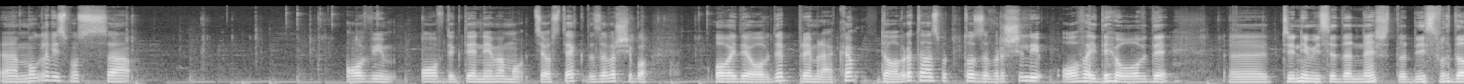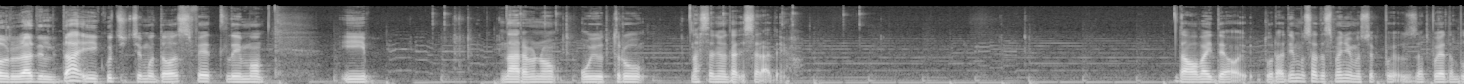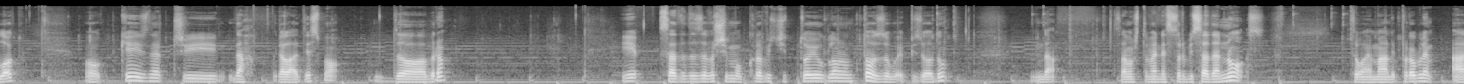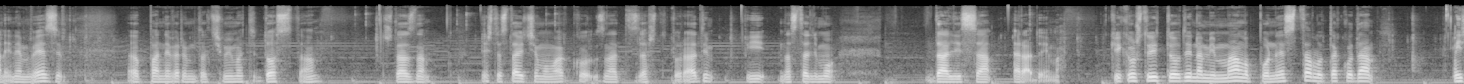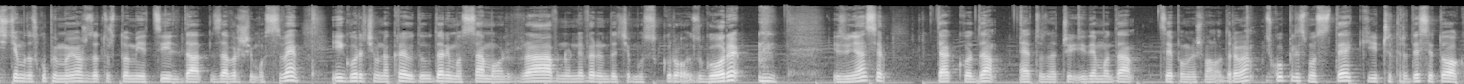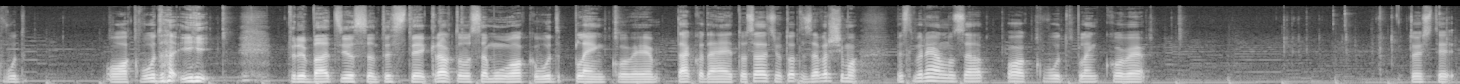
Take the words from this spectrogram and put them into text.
e, mogli bismo sa ovim ovdje gdje nemamo ceo stek, da završimo ovaj deo ovdje, pre mraka. Dobro, tamo smo to završili, ovaj deo ovdje, e, čini mi se da nešto nismo dobro radili. Da, i kuću ćemo da osvetlimo i naravno ujutru nastavljamo dalje sa radijima. Da, ovaj deo tu radimo, sada smanjujemo sve za po jedan blok. Ok, znači, da, galadje smo. Dobro. I sada da završimo krovići, to je uglavnom to za ovu epizodu. Da, samo što mene srbi sada nos. To je mali problem, ali nema veze. E, pa ne verujem da ćemo imati dosta. Šta znam. Ništa stavit ćemo ovako, znate zašto to radim. I nastavljamo dalje sa radovima. Ok, kao što vidite ovdje nam je malo ponestalo, tako da Ići ćemo da skupimo još zato što mi je cilj da završimo sve i gore ćemo na kraju da udarimo samo ravno, ne verujem da ćemo skroz gore, izvinjam se, tako da, eto znači idemo da cepamo još malo drva. Skupili smo stek i 40 ovak wood, ovak wooda i prebacio sam, to ste, kraftovo sam u oko wood plankove, tako da eto, sada ćemo to da završimo, mislim realno za ovak wood plankove, to jeste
